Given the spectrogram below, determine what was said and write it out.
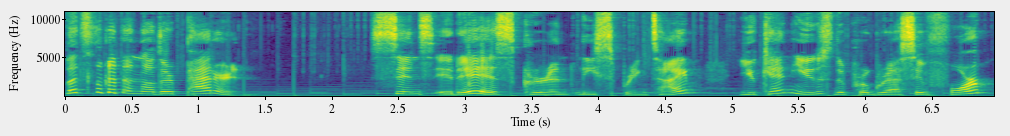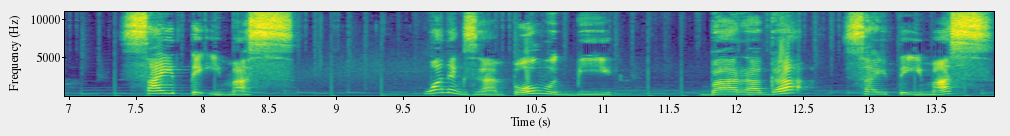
Let's look at another pattern. Since it is currently springtime, you can use the progressive form saiteimasu. One example would be bara ga saiteimasu.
